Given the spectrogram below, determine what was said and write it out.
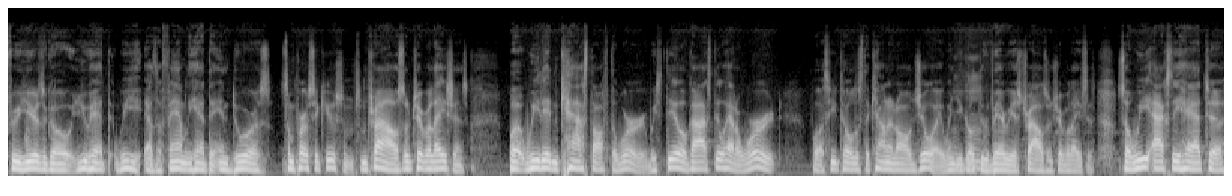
few years ago you had we as a family had to endure some persecution, some trials, some tribulations but we didn't cast off the word. We still, God still had a word for us. He told us to count it all joy when you mm-hmm. go through various trials and tribulations. So we actually had to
